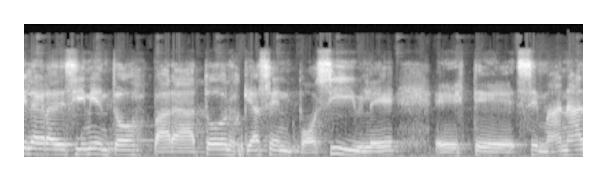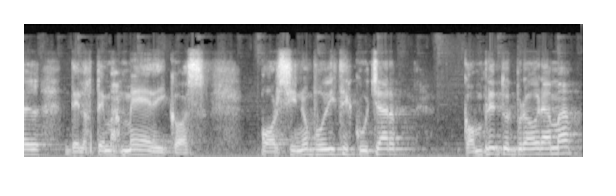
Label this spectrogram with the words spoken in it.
El agradecimiento para todos los que hacen posible este semanal de los temas médicos. Por si no pudiste escuchar completo el programa,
